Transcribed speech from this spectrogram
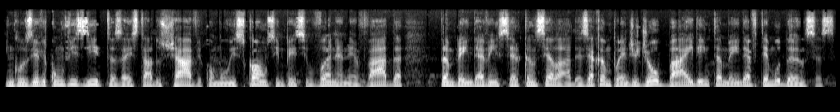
inclusive com visitas a estados-chave como Wisconsin, Pensilvânia, Nevada, também devem ser canceladas. E a campanha de Joe Biden também deve ter mudanças.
